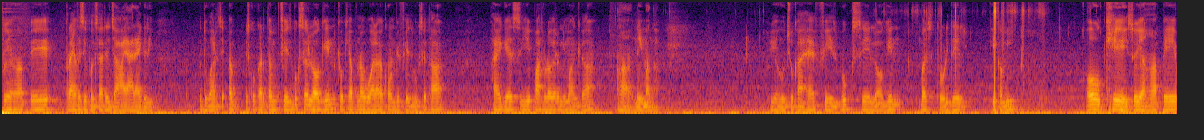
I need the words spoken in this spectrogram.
तो यहाँ पे प्राइवेसी पुलिस अरे जा यार एग्री दोबारा से, अब इसको करते हम फेसबुक से लॉगिन क्योंकि अपना वो वाला अकाउंट भी फेसबुक से था. आई गेस ये पासवर्ड वगैरह नहीं मांगेगा. हाँ नहीं मांगा. ये हो चुका है फेसबुक से लॉगिन बस थोड़ी देर की कमी. ओके सो यहाँ पे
